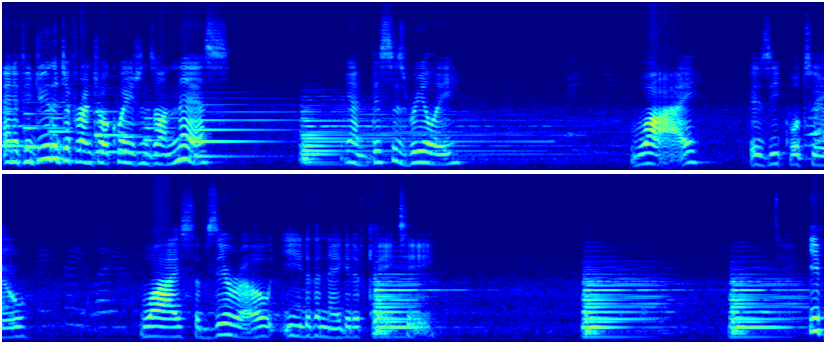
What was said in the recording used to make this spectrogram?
And if you do the differential equations on this, again, this is really y is equal to y sub 0 e to the negative kt. If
